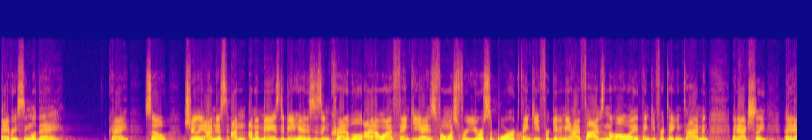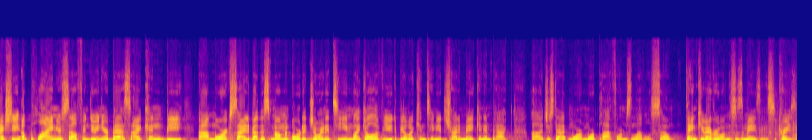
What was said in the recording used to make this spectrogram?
every single day. Okay? So truly, I'm just, I'm, I'm amazed to be here. This is incredible. I, I want to thank you guys so much for your support. Thank you for giving me high fives in the hallway. Thank you for taking time and, and, actually, and actually applying yourself and doing your best. I couldn't be uh, more excited about this moment or to join a team like all of you to be able to continue to try to make an impact uh, just at more and more platforms and levels. So thank you, everyone. This is amazing. This is crazy.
